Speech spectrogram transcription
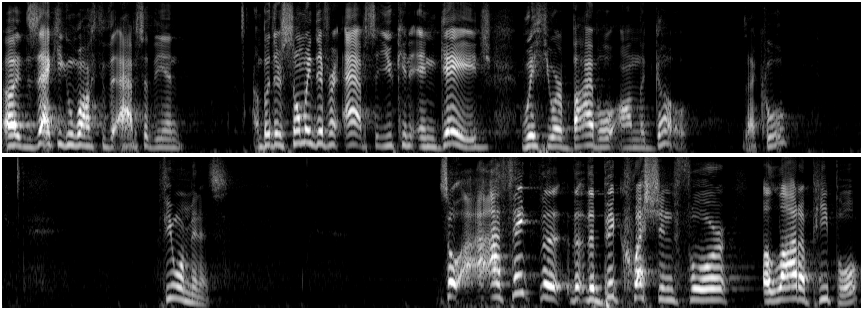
Uh, Zach, you can walk through the apps at the end. But there's so many different apps that you can engage with your Bible on the go. Is that cool? A few more minutes. So I think the, the, the big question for a lot of people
